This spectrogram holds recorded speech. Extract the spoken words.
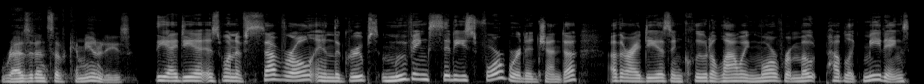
residents of communities. The idea is one of several in the group's Moving Cities Forward agenda. Other ideas include allowing more remote public meetings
